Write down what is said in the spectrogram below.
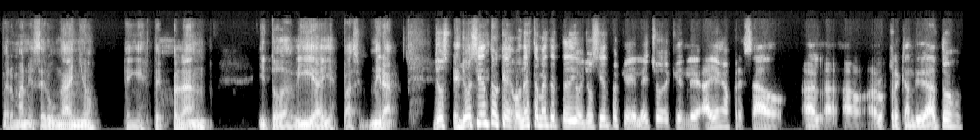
permanecer un año en este plan y todavía hay espacio. Mira. Yo, yo siento que, honestamente te digo, yo siento que el hecho de que le hayan apresado a, a, a los precandidatos,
